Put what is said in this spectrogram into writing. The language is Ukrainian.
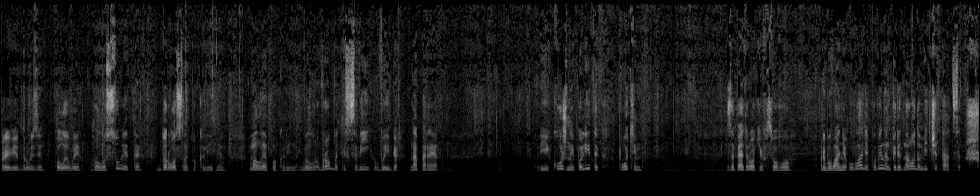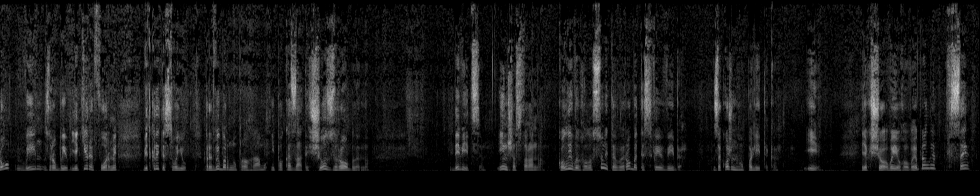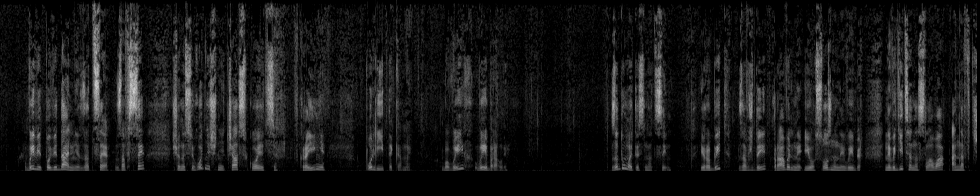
Привіт, друзі! Коли ви голосуєте, доросле покоління, мале покоління, ви робите свій вибір наперед. І кожний політик потім за 5 років свого перебування у владі повинен перед народом відчитатися, що він зробив, які реформи, відкрити свою предвиборну програму і показати, що зроблено. Дивіться, інша сторона. Коли ви голосуєте, ви робите свій вибір за кожного політика. І якщо ви його вибрали, все, ви відповідальні за це, за все, що на сьогоднішній час коїться в країні політиками. Бо ви їх вибрали. Задумайтесь над цим. І робіть завжди правильний і осознаний вибір. Не ведіться на слова, а навчіть.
